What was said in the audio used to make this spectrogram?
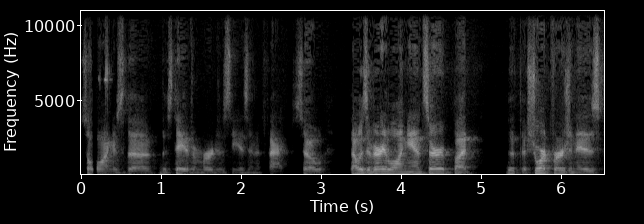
so long as the, the state of emergency is in effect. So that was a very long answer, but the, the short version is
